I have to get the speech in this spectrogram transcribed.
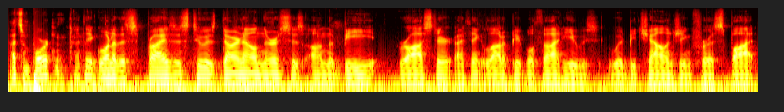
that's important. I think one of the surprises too is Darnell Nurse is on the B roster. I think a lot of people thought he was would be challenging for a spot.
